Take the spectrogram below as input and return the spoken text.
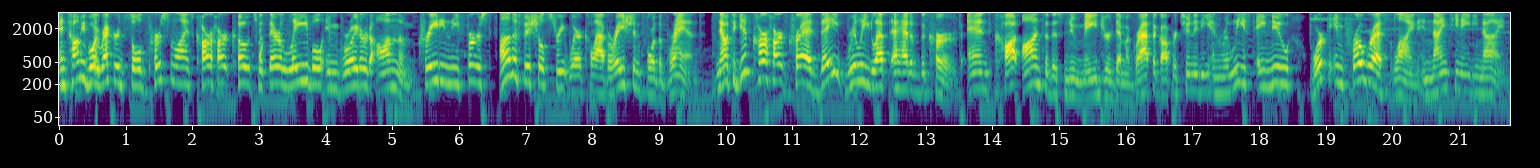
And Tommy Boy Records sold personalized Carhartt coats with their label embroidered on them, creating the first unofficial streetwear collaboration for the brand. Now to give Carhartt cred, they really leapt ahead of the curve and caught on to this new major demographic opportunity and released a new work in progress line in 1989.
